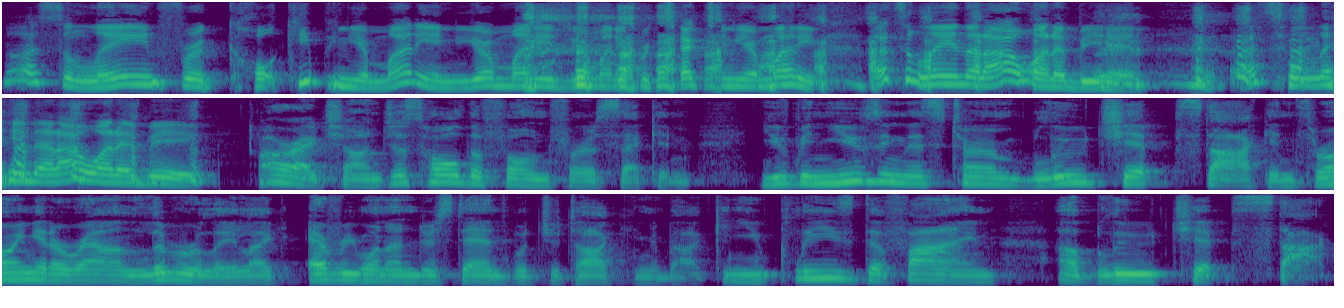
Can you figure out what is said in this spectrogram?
no, that's the lane for co- keeping your money, and your money is your money protecting your money. That's a lane that I want to be in. That's the lane that I want to be. All right, Sean, just hold the phone for a second. You've been using this term blue chip stock and throwing it around liberally like everyone understands what you're talking about. Can you please define a blue chip stock?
